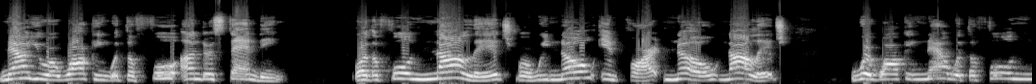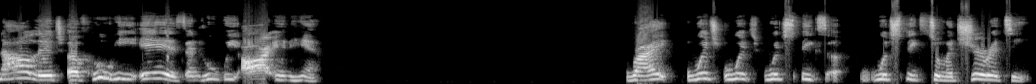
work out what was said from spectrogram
Now you are walking with the full understanding or the full knowledge, for we know in part, know knowledge. We're walking now with the full knowledge of who he is and who we are in him. Right? Which which which speaks uh, which speaks to maturity.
